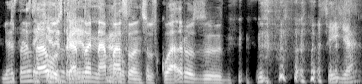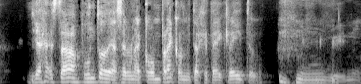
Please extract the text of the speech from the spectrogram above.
ya Estaba buscando en algo? Amazon sus cuadros. dude. Sí, ya. Ya estaba a punto de hacer una compra con mi tarjeta de crédito. No, no.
